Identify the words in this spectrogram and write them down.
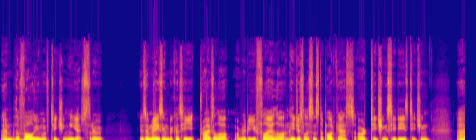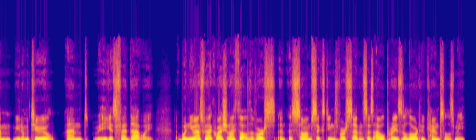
and the volume of teaching he gets through is amazing because he drives a lot, or maybe you fly a lot, and he just listens to podcasts or teaching CDs, teaching, um, you know, material, and he gets fed that way. When you asked me that question, I thought of the verse in Psalm 16, verse 7 says, I will praise the Lord who counsels me.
